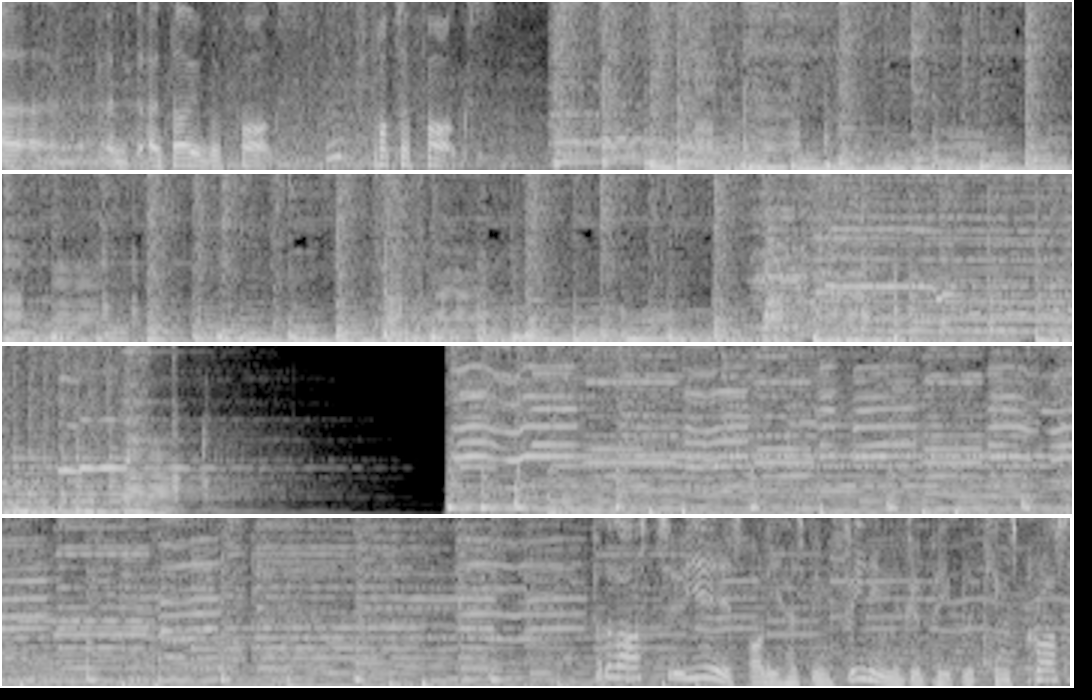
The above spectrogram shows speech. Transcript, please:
Uh, uh, adobe of fox. Potter fox. The last two years, Ollie has been feeding the good people of King's Cross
